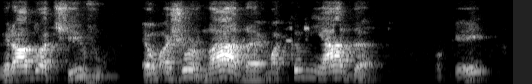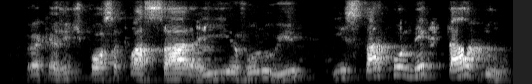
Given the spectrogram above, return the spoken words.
graduativo, é uma jornada, é uma caminhada, ok? Para que a gente possa passar aí, evoluir e estar conectado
